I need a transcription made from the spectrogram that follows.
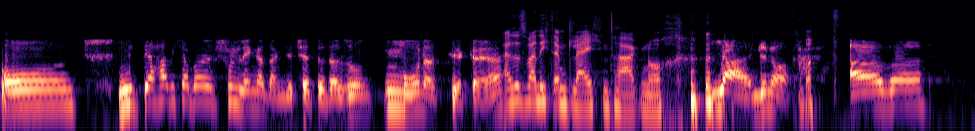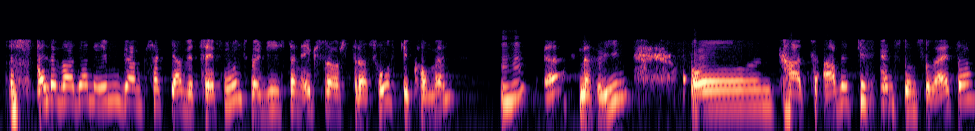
Und mit der habe ich aber schon länger dann gechattet, also einen Monat circa, ja. Also es war nicht am gleichen Tag noch. Ja, genau. Aber das Teile war dann eben, wir haben gesagt, ja, wir treffen uns, weil die ist dann extra aus Straßhof gekommen, ja, nach Wien und hat Arbeit gefenst und so weiter.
